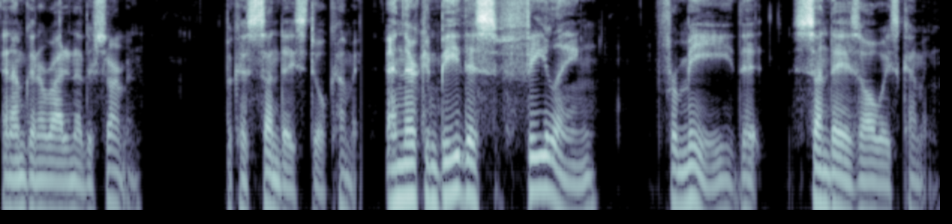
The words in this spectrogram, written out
and I'm going to write another sermon, because Sunday's still coming." And there can be this feeling for me that Sunday is always coming.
